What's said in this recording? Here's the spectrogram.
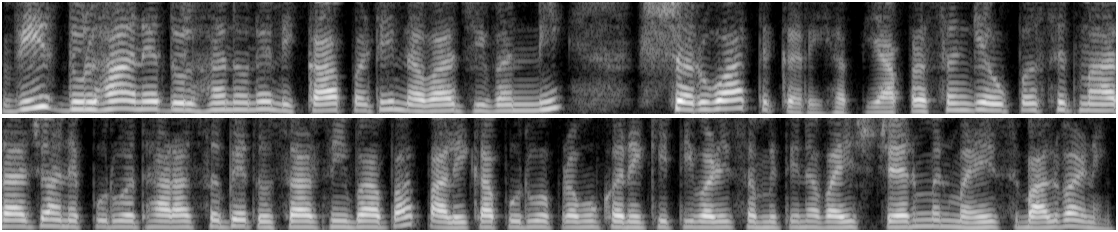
વીસ દુલ્હા અને દુલ્હનોને નિકાહ પઢી નવા જીવનની શરૂઆત કરી હતી. આ પ્રસંગે ઉપસ્થિત મહારાજા અને પૂર્વ ધારાસભ્ય તુષારસિંહ બાબા, પાલિકા પૂર્વ પ્રમુખ અને ખેતીવાડી સમિતિના વાઇસ ચેરમેન મહેશ બાલવાણી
